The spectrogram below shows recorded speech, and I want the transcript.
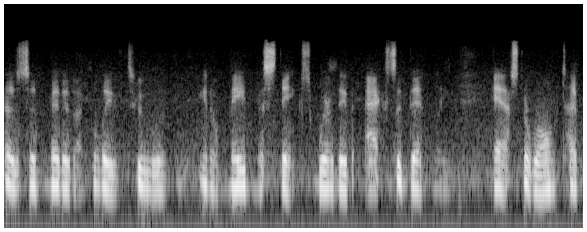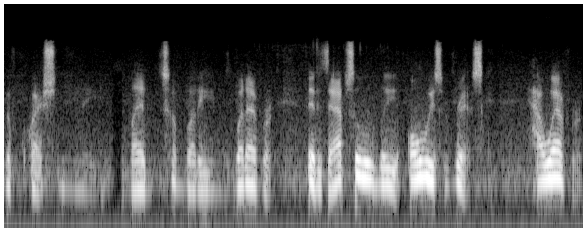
has admitted, I believe, to you know made mistakes where they've accidentally asked the wrong type of question, they led somebody, whatever. That is absolutely always a risk. However,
